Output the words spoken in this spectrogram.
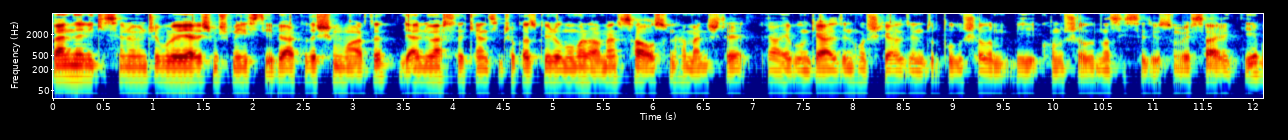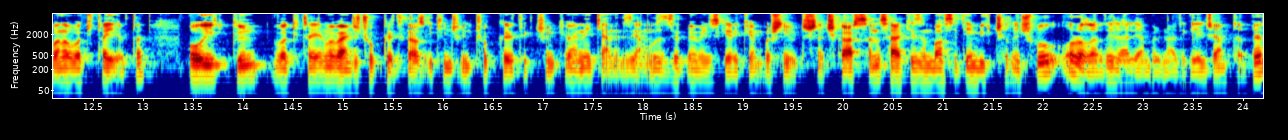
Benden iki sene önce buraya yerleşmiş Melis diye bir arkadaşım vardı. Yani üniversitede kendisini çok az görüyor olmama rağmen sağ olsun hemen işte ya Ebun geldin, hoş geldin, dur buluşalım, bir konuşalım, nasıl hissediyorsun vesaire diye bana vakit ayırdı. O ilk gün vakit ayırma bence çok kritik. Az ikinci gün çok kritik. Çünkü hani kendinizi yalnız hissetmemeniz gerekiyor. Başına yurt dışına çıkarsanız. Herkesin bahsettiği en büyük challenge bu. Oralarda ilerleyen bölümlerde geleceğim tabii.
